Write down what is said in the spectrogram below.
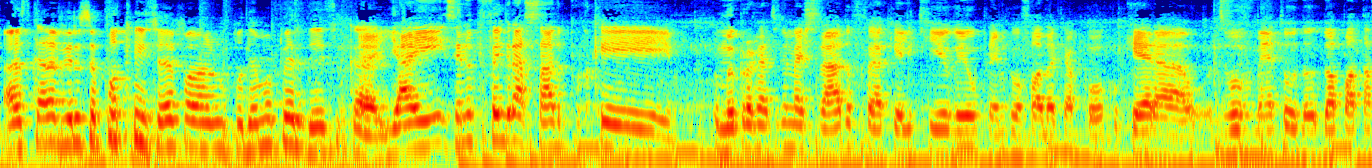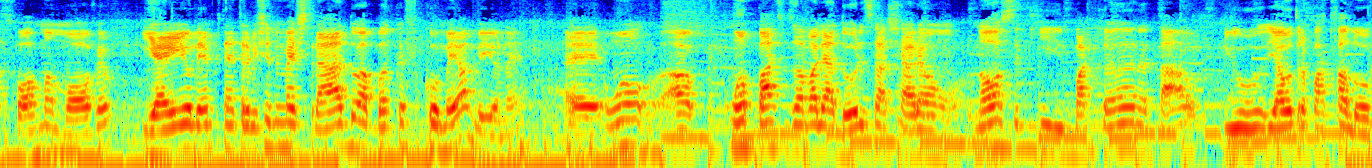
aí os caras viram seu potencial e falaram, não podemos perder esse cara. É, e aí, sendo que foi engraçado porque o meu projeto de mestrado foi aquele que eu ganhei o prêmio que eu vou falar daqui a pouco, que era o desenvolvimento do- da plataforma móvel. E aí eu lembro que na entrevista do mestrado a banca ficou meio a meio, né? É, uma, uma parte dos avaliadores acharam, nossa, que bacana e tal. E, o- e a outra parte falou,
